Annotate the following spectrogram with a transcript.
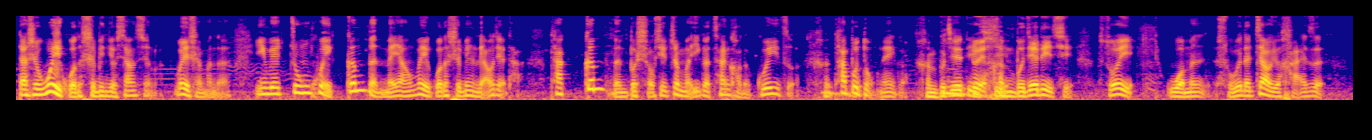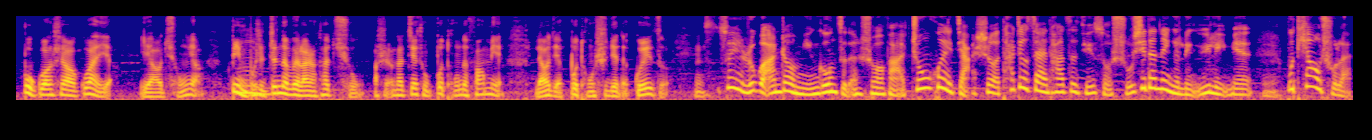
但是魏国的士兵就相信了。为什么呢？因为钟会根本没让魏国的士兵了解他，他根本不熟悉这么一个参考的规则，他不懂那个，很不接地气，对，很不接地气。所以，我们所谓的教育孩子，不光是要惯养，也要穷养，并不是真的为了让他穷，而是让他接触不同的方面，了解不同世界的规则。嗯，所以如果按照明公子的说法，钟会假设他就在他自己所熟悉的那个领域里面，不跳出来。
